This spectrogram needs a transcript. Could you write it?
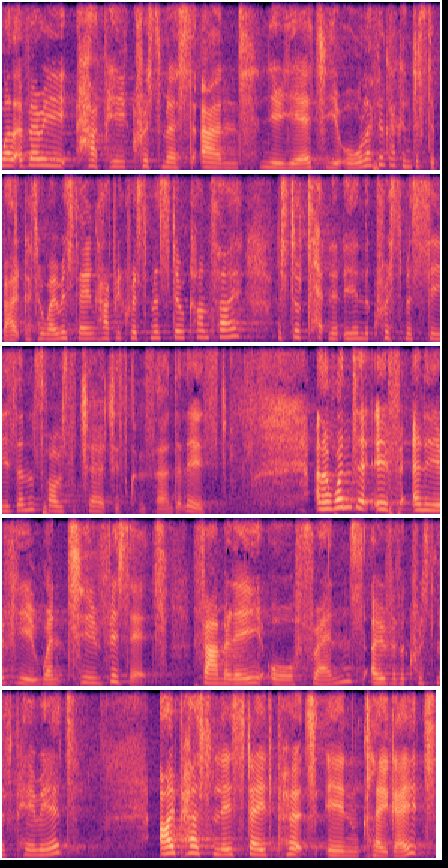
Well, a very happy Christmas and New Year to you all. I think I can just about get away with saying happy Christmas still, can't I? We're still technically in the Christmas season, as far as the church is concerned, at least. And I wonder if any of you went to visit family or friends over the Christmas period. I personally stayed put in Claygate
